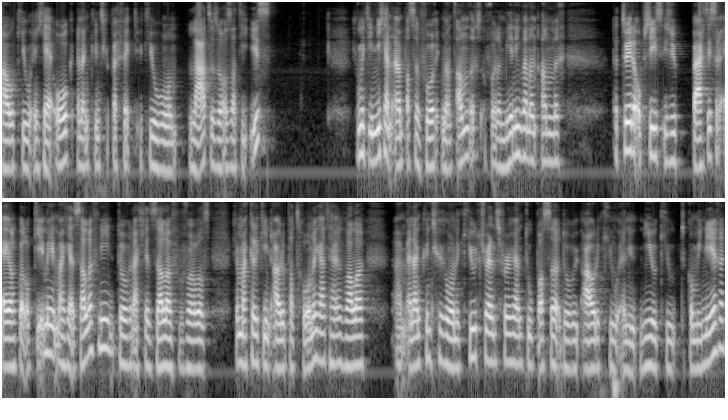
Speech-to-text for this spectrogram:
oude queue en jij ook. En dan kun je perfect je queue gewoon laten zoals dat die is. Je moet die niet gaan aanpassen voor iemand anders of voor de mening van een ander. De tweede optie is, is je paard is er eigenlijk wel oké mee, maar jij zelf niet. Doordat je zelf bijvoorbeeld gemakkelijk in oude patronen gaat hervallen. Um, en dan kun je gewoon een Q-transfer gaan toepassen door je oude Q en je nieuwe Q te combineren.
